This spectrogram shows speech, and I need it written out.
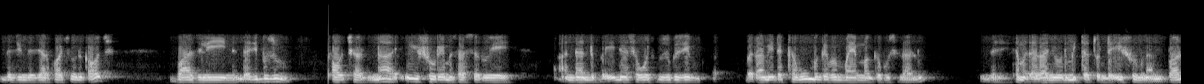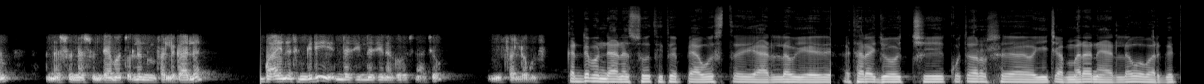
እንደዚህ እንደዚህ ያልኳቸውን እቃዎች ቫዝሊን እንደዚህ ብዙ እቃዎች አሉ እና Ensure የመሳሰሉ አንዳንድ የኛ ሰዎች ብዙ ጊዜ በጣም የደከሙ ምግብ የማይመገቡ ስላሉ እንደዚህ ተመጣጣኝ የሆኑ የሚጠጡ እንደ Ensure ምናምን የሚባሉ እነሱ እነሱ እንዲያመጡልን እንፈልጋለን። በአይነት እንግዲህ እነዚህ እነዚህ ነገሮች ናቸው የሚፈለጉት። ቅድም እንዳነሱት ኢትዮጵያ ውስጥ ያለው የተረጂዎች ቁጥር እየጨመረ ነው ያለው። በእርግጥ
